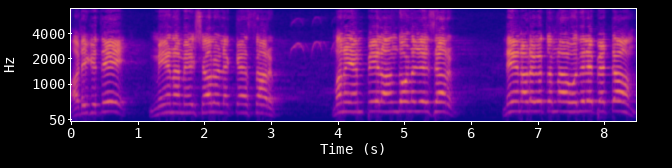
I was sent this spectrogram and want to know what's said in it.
అడిగితే మీనమేషాలు లెక్కేస్తారు. మన ఎంపీలు ఆందోళన చేశారు. నేను అడుగుతున్నా వదిలిపెట్టాం.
